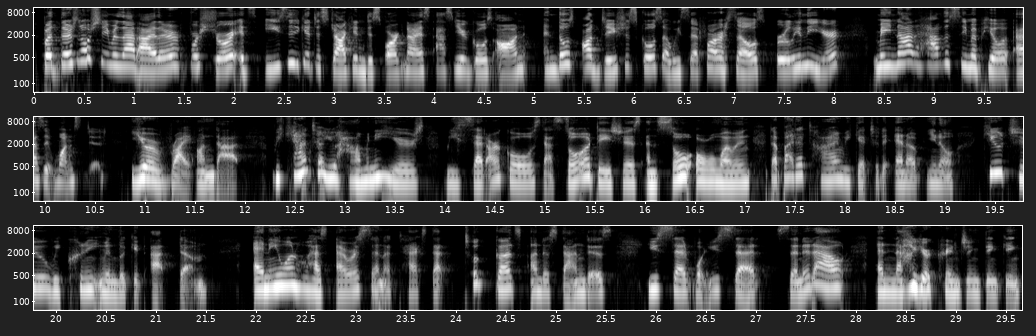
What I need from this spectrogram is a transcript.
but there's no shame in that either. For sure, it's easy to get distracted and disorganized as the year goes on. And those audacious goals that we set for ourselves early in the year may not have the same appeal as it once did. You're right on that. We can't tell you how many years we set our goals that's so audacious and so overwhelming that by the time we get to the end of, you know, Q2, we couldn't even look at them. Anyone who has ever sent a text that took guts understand this. You said what you said, send it out, and now you're cringing thinking,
